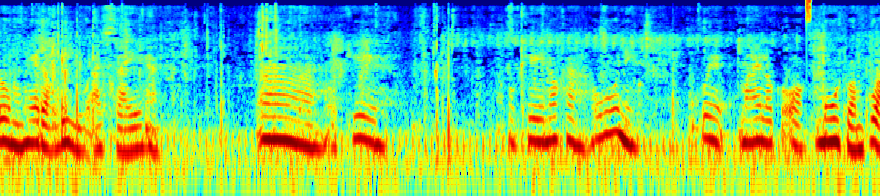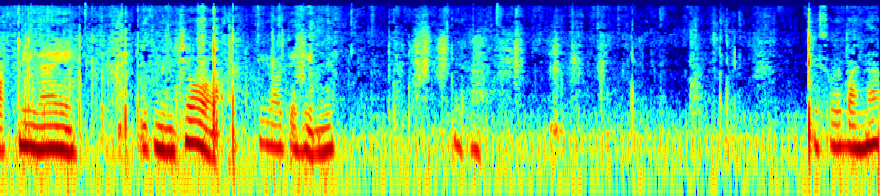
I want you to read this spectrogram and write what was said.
ร่มให้เราได้อยู่อาศัยค่ะ อ่า โอเค โอเคเนาะค่ะ โอ้ นี่กล้วยไม้เราก็ออกมูสวมพวกนี่ไง อีกหนึ่งช่อที่เราจะเห็นนี่ค่ะสวยบานหน้า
